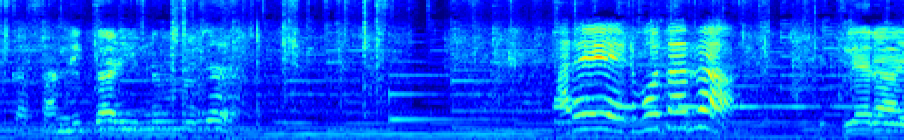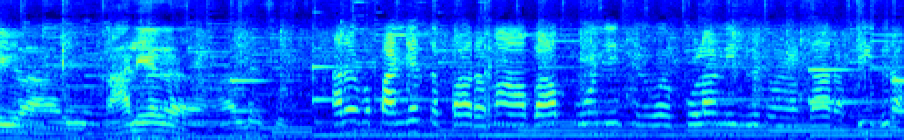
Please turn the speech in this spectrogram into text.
ఇంకా సందీప్ గారు ఇల్లు ఉన్నాడు కదా. అరే ఎటు పోతారా ఇక ఖాళీగా కదా అరే ఒక పని చేస్తా పారా. మా బాబు ఫోన్ చేసి పొలం నీళ్ళు తీసుకురా.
